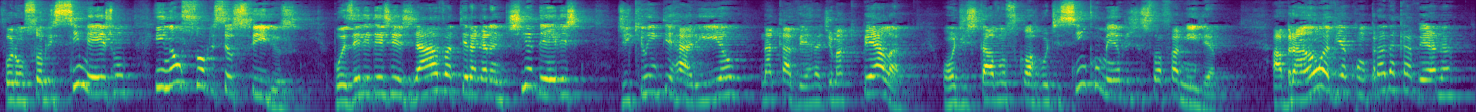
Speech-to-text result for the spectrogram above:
foram sobre si mesmo e não sobre seus filhos, pois ele desejava ter a garantia deles de que o enterrariam na caverna de Macpela, onde estavam os corpos de cinco membros de sua família. Abraão havia comprado a caverna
